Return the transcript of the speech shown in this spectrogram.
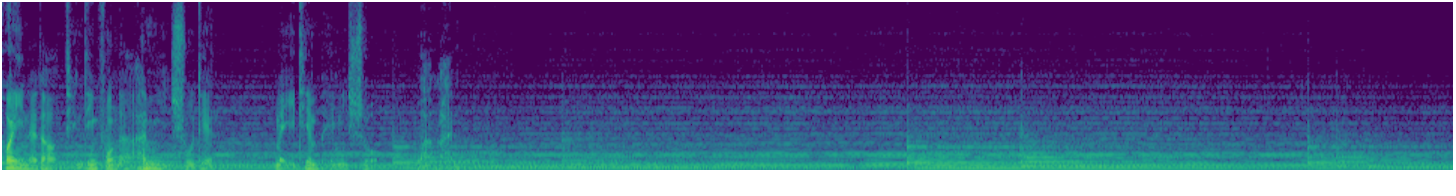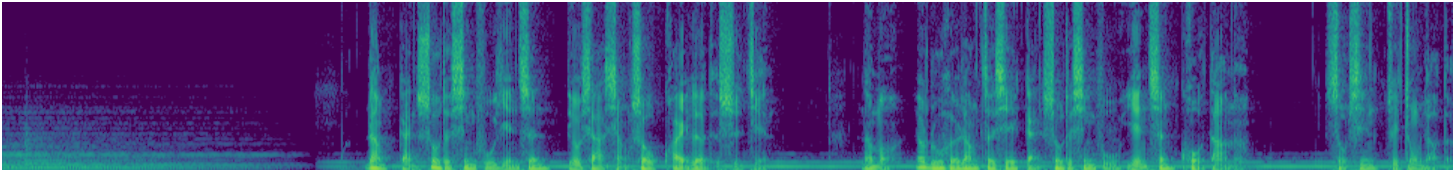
欢迎来到田定峰的安眠书店，每一天陪你说晚安。让感受的幸福延伸，留下享受快乐的时间。那么，要如何让这些感受的幸福延伸扩大呢？首先，最重要的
